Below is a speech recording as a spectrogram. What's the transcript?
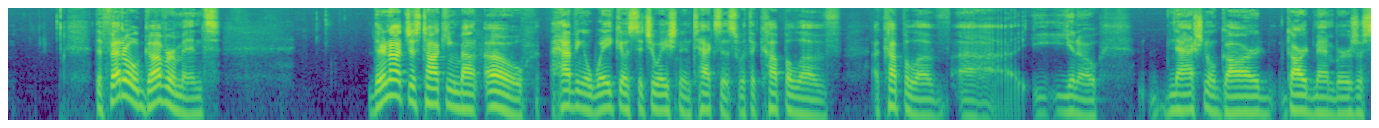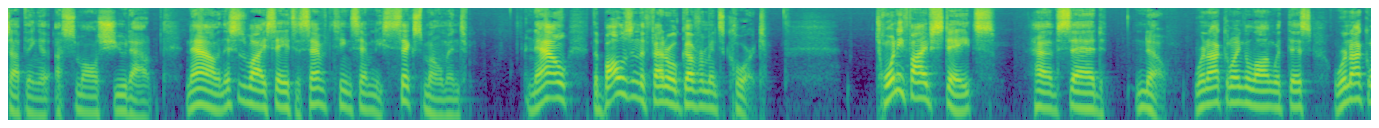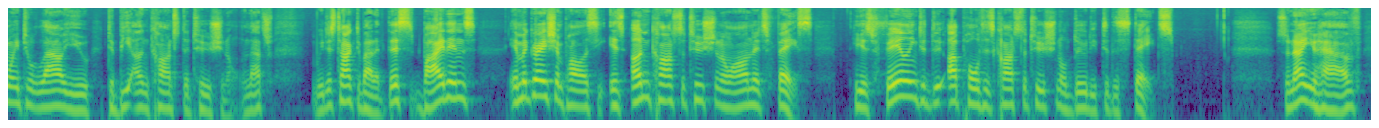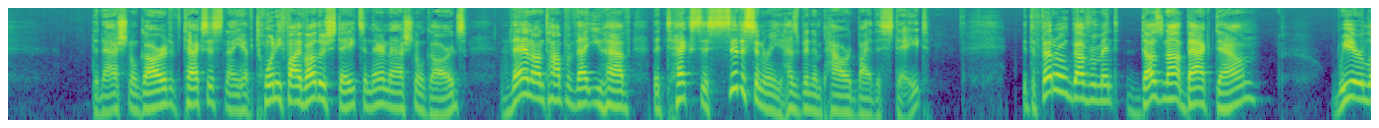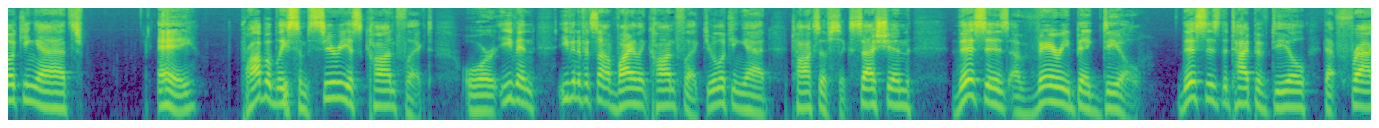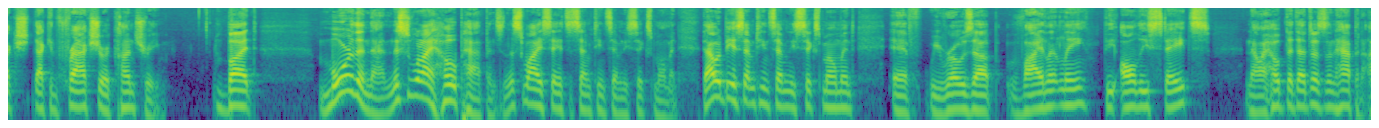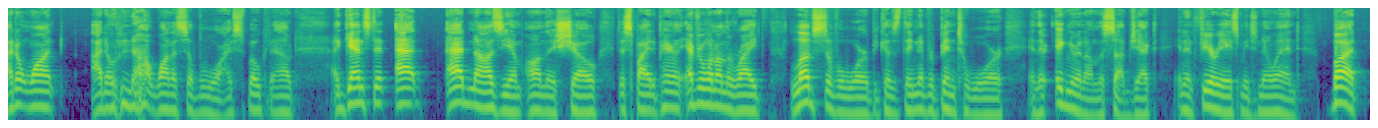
the federal government. They're not just talking about oh, having a Waco situation in Texas with a couple of a couple of uh, you know National Guard guard members or something, a, a small shootout. Now, and this is why I say it's a 1776 moment. Now the ball is in the federal government's court. 25 states have said no. We're not going along with this. We're not going to allow you to be unconstitutional. And that's we just talked about it. This Biden's immigration policy is unconstitutional on its face. He is failing to do, uphold his constitutional duty to the states. So now you have the National Guard of Texas. Now you have 25 other states and their National Guards. Then on top of that, you have the Texas citizenry has been empowered by the state. If the federal government does not back down, we are looking at A, probably some serious conflict or even even if it's not violent conflict you're looking at talks of succession this is a very big deal. This is the type of deal that fract- that can fracture a country. But more than that, and this is what I hope happens, and this is why I say it's a 1776 moment. That would be a 1776 moment if we rose up violently, the all these states. Now I hope that that doesn't happen. I don't want I do not want a civil war. I've spoken out against it at ad nauseum on this show, despite apparently everyone on the right loves civil war because they've never been to war and they're ignorant on the subject. It infuriates me to no end. But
